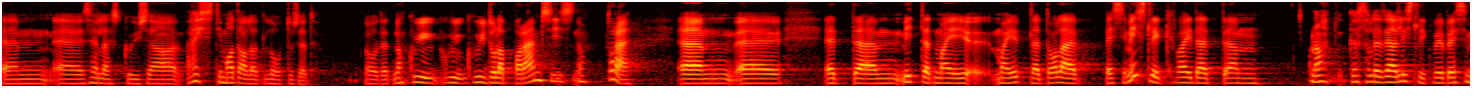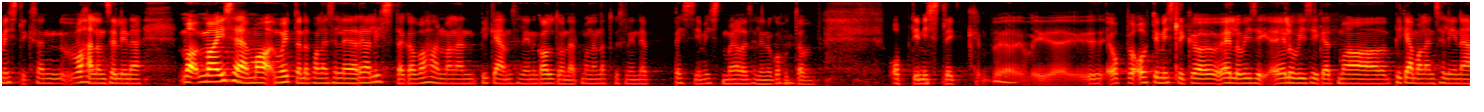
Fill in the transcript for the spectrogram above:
ähm, äh, sellest, kui sa hästi madalad lootused lood, et noh, kui, kui, kui tuleb parem, siis noh, tore ähm,. Äh, et ähm, mitte, et ma ei, ma ei ütle, et ole pessimistlik, vaid et ähm, noh, kas sa oled realistlik või pessimistlik, see on, vahel on selline, ma, ma ise, ma, ma ütlen, et ma olen selline realist, aga vahel ma olen pigem selline kaldun, et ma olen natuke selline pessimist, ma ei ole selline kohutav optimistlik op,, optimistlik eluviisi, eluviisiga, et ma pigem olen selline,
